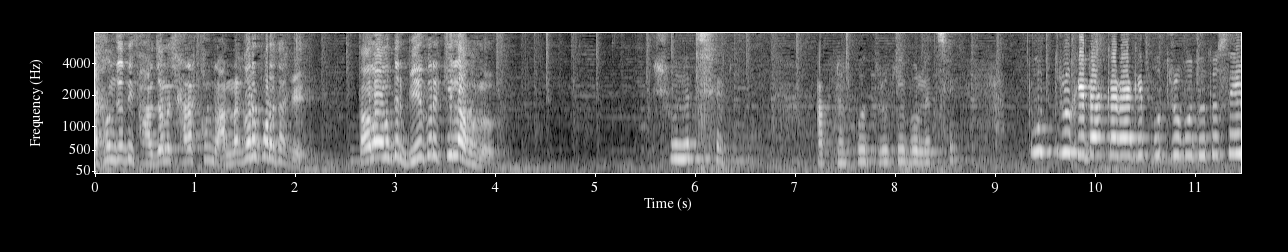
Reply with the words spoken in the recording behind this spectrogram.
এখন যদি ফারজানা সারাক্ষণ রান্না করে পড়ে থাকে, তাহলে আমাদের বিয়ে করে কি লাভ হলো? শুনেছেন, আপনার পুত্র কি বলেছে? পুত্রকে ডাকার আগে পুত্রবধূ তো সেই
